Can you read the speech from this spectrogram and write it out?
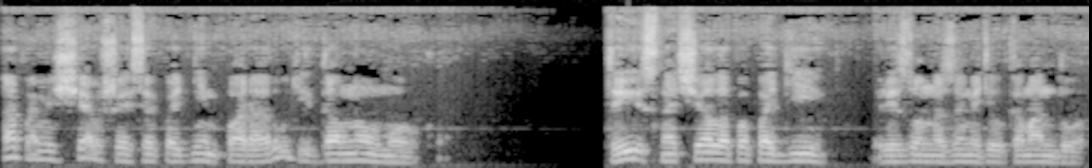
а помещавшаяся под ним пара орудий давно умолкла. «Ты сначала попади», — резонно заметил командор.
